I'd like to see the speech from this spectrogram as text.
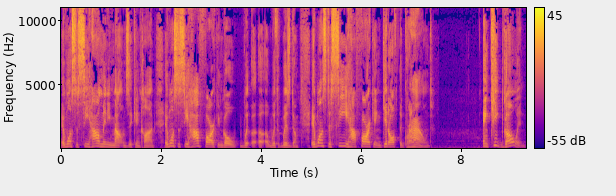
It wants to see how many mountains it can climb. It wants to see how far it can go with, uh, uh, with wisdom. It wants to see how far it can get off the ground and keep going.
